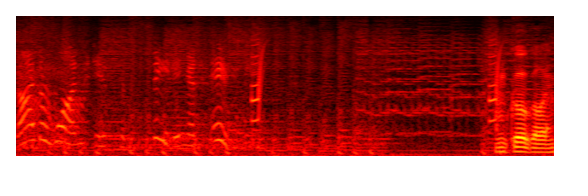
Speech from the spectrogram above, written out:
Neither one is conceding an inch. I'm Googling.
